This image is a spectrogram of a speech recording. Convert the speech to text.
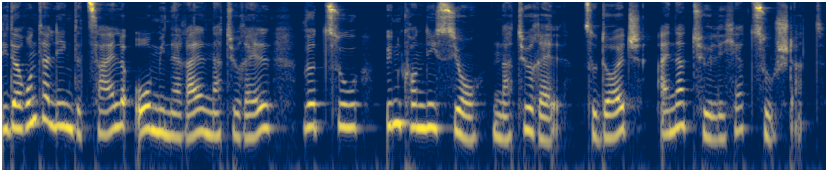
Die darunterliegende Zeile Eau minéral naturelle wird zu Une condition naturelle, zu Deutsch ein natürlicher Zustand.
